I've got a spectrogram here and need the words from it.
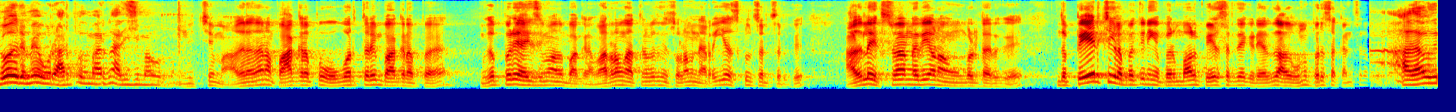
ஜோதிடமே ஒரு அற்புதமாக இருக்கும் அதிசயமாகவும் இருக்கும். நிச்சயமா. அதில் தான் நான் பார்க்குறப்ப ஒவ்வொருத்தரையும் பார்க்குறப்ப மிகப்பெரிய அதிசயமாக தான் பார்க்குறேன். வர்றவங்க அத்தனை பேருக்கு நீங்கள் சொல்லாமல் நிறைய ஸ்கில் செட்ஸ் இருக்குது அதில் எக்ஸ்ட்ரானரியாக நான் உங்கள்கிட்ட இருக்குது இந்த பயிற்சிகளை பற்றி நீங்கள் பெரும்பாலும் பேசுகிறதே கிடையாது. அது ஒன்றும் பெருசாக கன்சிடர் அதாவது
